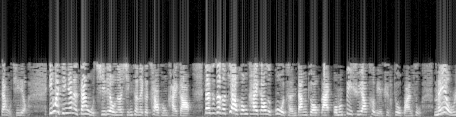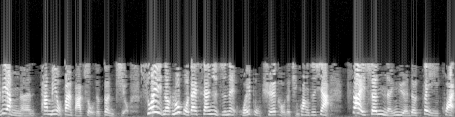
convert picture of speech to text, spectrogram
三五七六，因为今天的三五七六呢，形成了一个跳空开高，但是这个跳空开高的过程当中，来我们必须要特别去做关注，没有量能，它没有办法走得更久，所以呢，如果在三日之内回补缺口的情况之下。再生能源的这一块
